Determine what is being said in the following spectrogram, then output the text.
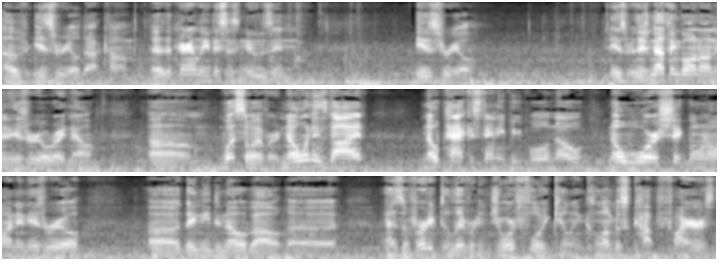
of Israel.com. Uh, apparently, this is news in Israel. Israel. There's nothing going on in Israel right now um, whatsoever. No one has died. No Pakistani people. No no war shit going on in Israel. Uh, they need to know about. Uh, as the verdict delivered in George Floyd killing, Columbus cop fires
